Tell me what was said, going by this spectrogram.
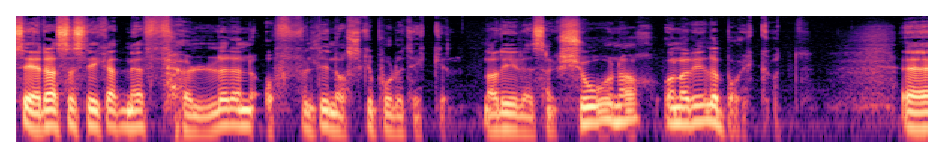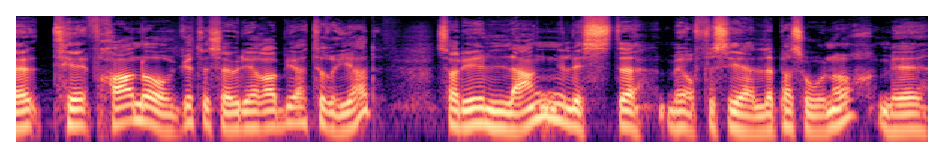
så er det altså slik at vi følger den offentlige norske politikken når det gjelder sanksjoner og når det gjelder boikott. Eh, fra Norge til Saudi-Arabia til Riyadh så har de en lang liste med offisielle personer, med,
